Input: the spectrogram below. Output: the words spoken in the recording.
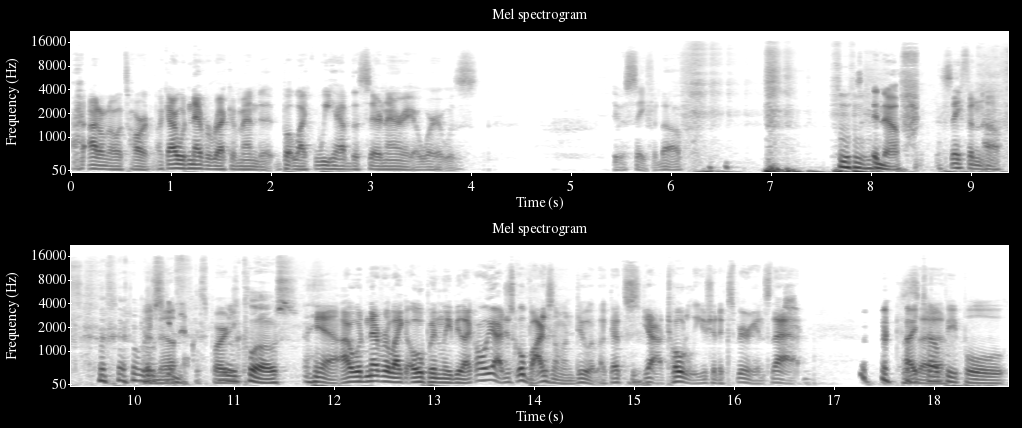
I I don't know, it's hard. Like I would never recommend it, but like we had the scenario where it was it was safe enough. Enough. safe enough. it was, Enough. This it party. was close. Yeah, I would never like openly be like, "Oh yeah, just go buy someone, do it." Like that's yeah, totally. You should experience that. I tell uh, people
